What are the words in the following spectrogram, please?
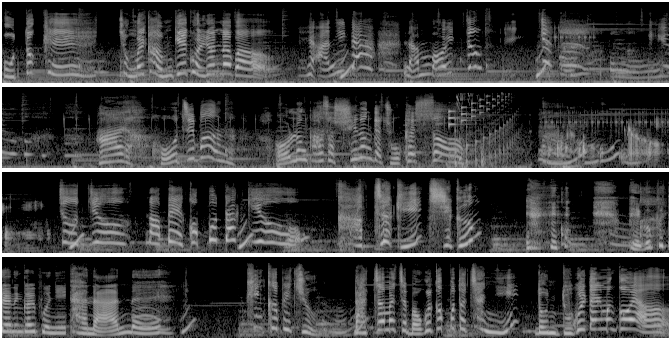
어떡해. 정말 감기에 걸렸나 봐. 아니다. 난 멀쩡. 아휴, 고집은 얼른 가서 쉬는 게 좋겠어. 주 갑자기? 지금? 배고프다는 걸 보니 다 나았네. 핑크비주, 낳자마자 먹을 것부터 찾니? 넌 누굴 닮은 거야?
